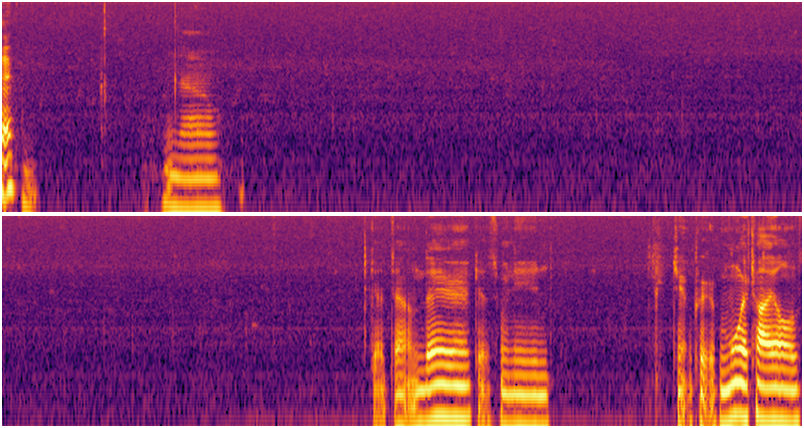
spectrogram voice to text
Okay. Now get down there because we need to improve more tiles.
